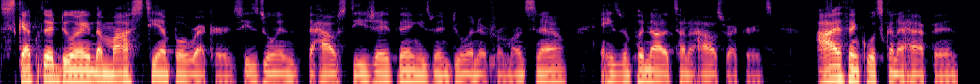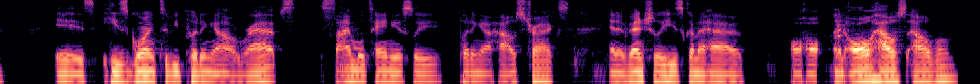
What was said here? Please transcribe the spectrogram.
Skepta doing the Mas Tiempo records. He's doing the house DJ thing. He's been doing it for months now, and he's been putting out a ton of house records. I think what's going to happen is he's going to be putting out raps simultaneously putting out house tracks, and eventually he's going to have all, an all house album.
